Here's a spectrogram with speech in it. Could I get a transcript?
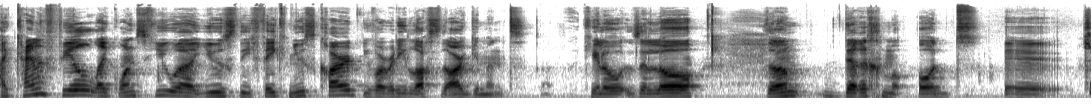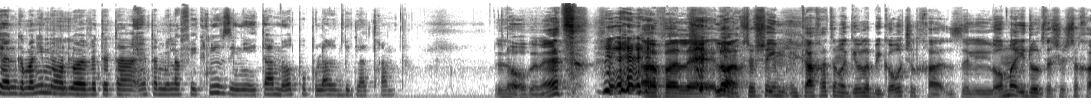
I kind of feel like once you uh, use the fake news card, you've already lost the argument. כאילו, זה לא... זה לא דרך מאוד... אה, כן, גם אני מאוד לא אוהבת את, ה, את המילה fake news, היא נהייתה מאוד פופולרית בגלל טראמפ. לא, באמת? אבל אה, לא, אני חושב שאם אם ככה אתה מגיב לביקורת שלך, זה לא מעיד על זה שיש לך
